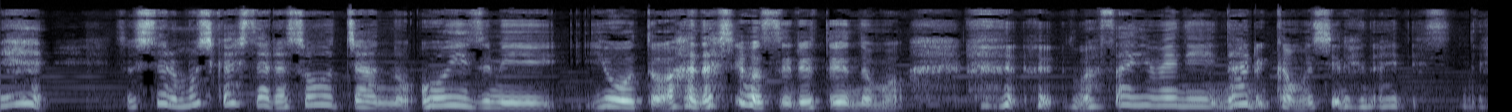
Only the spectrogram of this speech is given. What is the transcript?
ね。そしたらもしかしたらそうちゃんの大泉洋と話をするというのも 正夢になるかもしれないですね。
